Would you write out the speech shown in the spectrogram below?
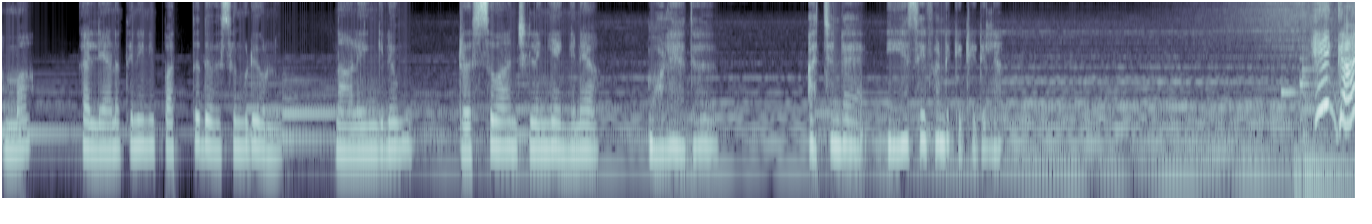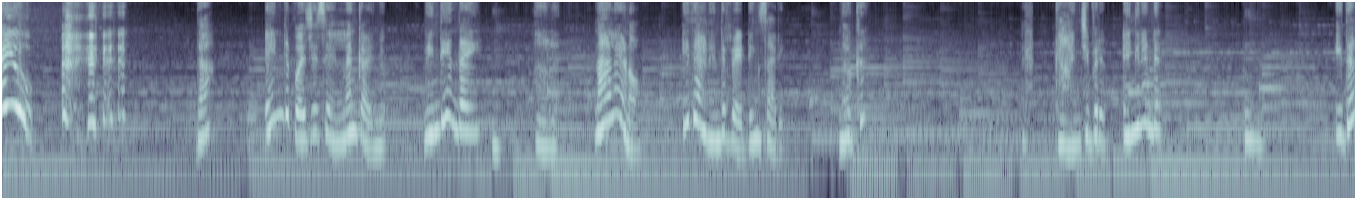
അമ്മ കല്യാണത്തിന് ഇനി പത്ത് ദിവസം കൂടി ഉള്ളൂ. നാളെയെങ്കിലും ഡ്രസ്സ് വാങ്ങിച്ചില്ലെങ്കിൽ എങ്ങനെയാ? മോളെ അത് അച്ഛന്റെ ഇ എസ് ഐ ഫണ്ട് കിട്ടിയിട്ടില്ല. ഹേ ഗായു! ദാ എന്റെ പർച്ചേസ് എല്ലാം കഴിഞ്ഞു. നിന്റെ എന്തായി? നാളെ. നാളെയാണോ? ഇതാണ് എന്റെ വെഡിങ് സാരി നോക്ക്. കാഞ്ചീപുരം. എങ്ങനെയുണ്ട്? ഇത്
